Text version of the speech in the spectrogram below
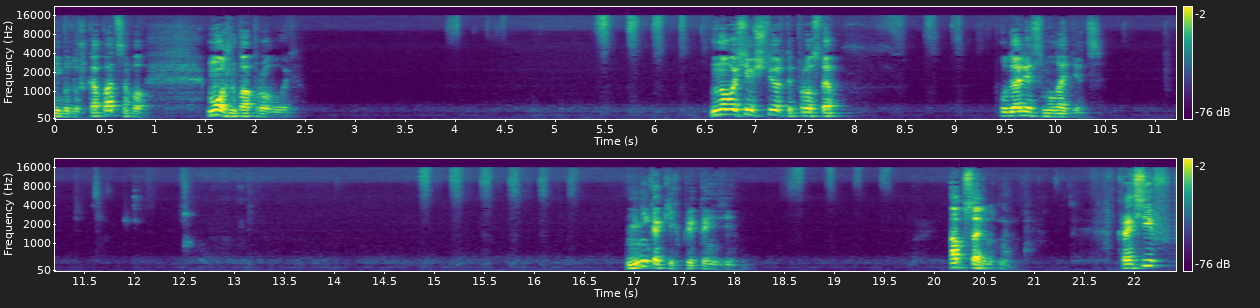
не буду уж копаться на пол. Можно попробовать. Но 84-й просто удалец молодец. Никаких претензий. Абсолютно. Красив,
